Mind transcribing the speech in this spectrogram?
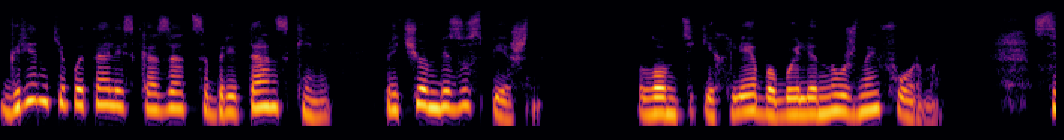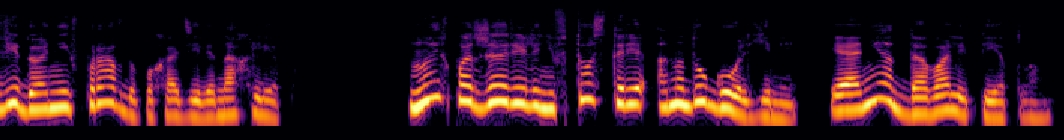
гренки пытались казаться британскими, причем безуспешно. Ломтики хлеба были нужной формы. С виду они и вправду походили на хлеб. Но их поджарили не в тостере, а над угольями, и они отдавали пеплом.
